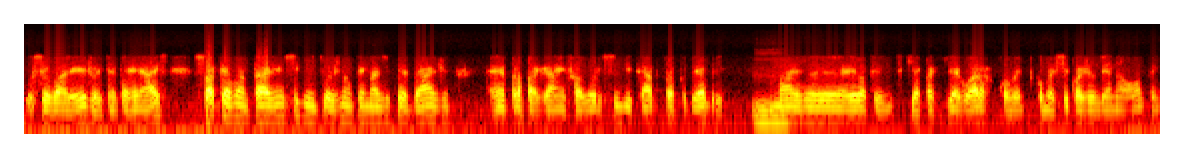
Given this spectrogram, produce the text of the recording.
o seu varejo, 80 reais, só que a vantagem é o seguinte, hoje não tem mais o pedágio é, para pagar em favor do sindicato para poder abrir. Uhum. Mas é, eu acredito que a partir de agora, comecei com a Juliana ontem,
